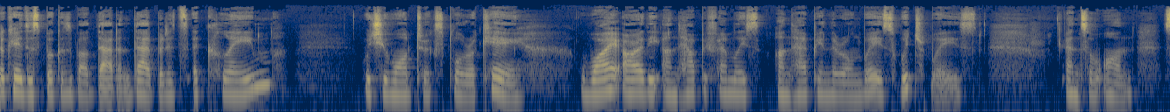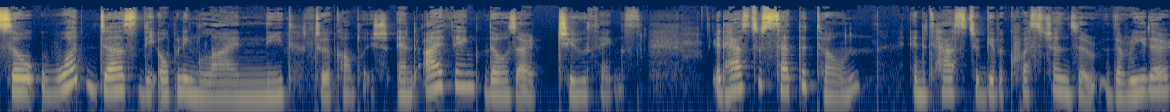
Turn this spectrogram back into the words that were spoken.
okay, this book is about that and that, but it's a claim which you want to explore. Okay, why are the unhappy families unhappy in their own ways? Which ways? And so on. So, what does the opening line need to accomplish? And I think those are two things it has to set the tone, and it has to give a question the, the reader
